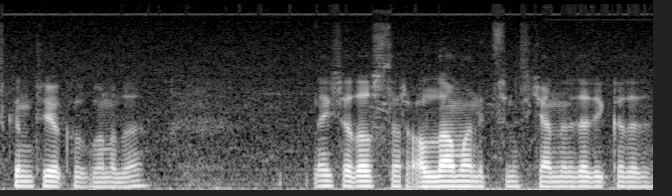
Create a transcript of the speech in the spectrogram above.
Sıkıntı yok o konuda. Neyse dostlar Allah'a emanetsiniz. Kendinize dikkat edin.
